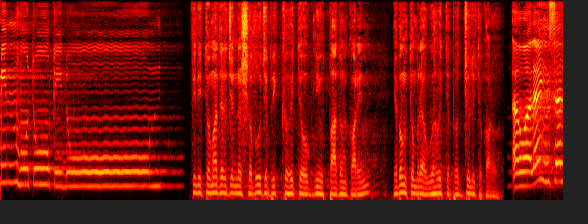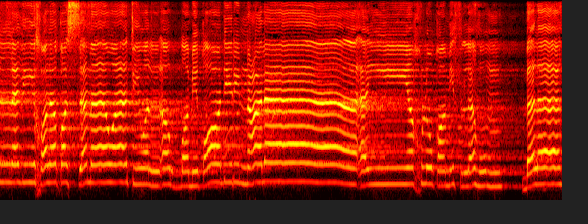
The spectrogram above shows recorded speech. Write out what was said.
منه توقدون তিনি তোমাদের জন্য সবুজ বৃক্ষ হইতে অগ্নি উৎপাদন করেন এবং তোমরা উহা হইতে প্রজ্বলিত করো أوليس الذي خلق السماوات والأرض بقادر على أن يخلق مثلهم بلى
